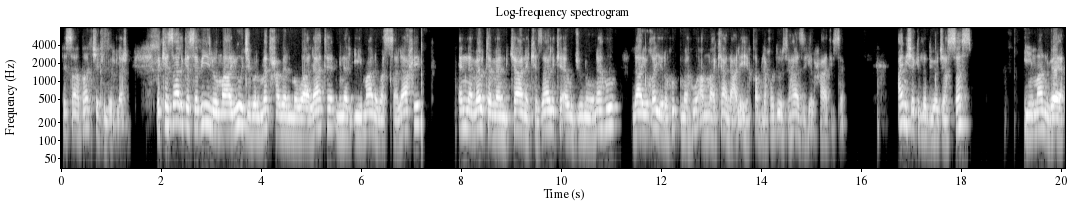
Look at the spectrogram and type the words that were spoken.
hesaba çekilirler. Ve kezalike sebilu ma yucibul metha vel muvalate minel iman ve salahi enne mevte men kâne kezalike ev cununehu la yugayyiru hukmehu amma kâne aleyhi kable hudusi hazihil hadise. Aynı şekilde diyor Cassas, iman ve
